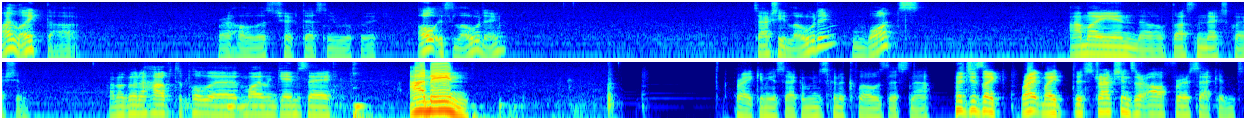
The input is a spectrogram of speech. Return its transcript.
I like that. Right, hold on, let's check Destiny real quick. Oh, it's loading. It's actually loading? What? Am I in, though? That's the next question. Am I going to have to pull a Mylan Games say, I'm in! Right, give me a sec. I'm just going to close this now. It's just like, right, my distractions are off for a second.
